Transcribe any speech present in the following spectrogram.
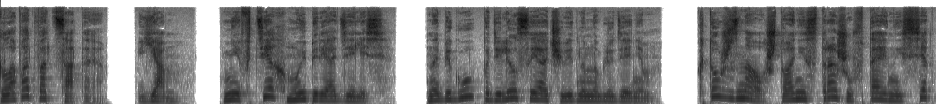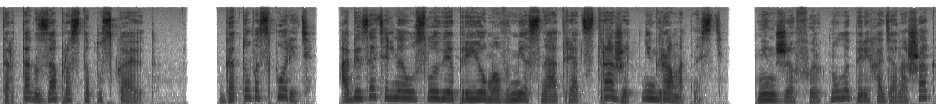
Глава 20. Ян. Не в тех мы переоделись. На бегу поделился я очевидным наблюдением. Кто ж знал, что они стражу в тайный сектор так запросто пускают? Готова спорить. Обязательное условие приема в местный отряд стражи – неграмотность. Ниндзя фыркнула, переходя на шаг,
